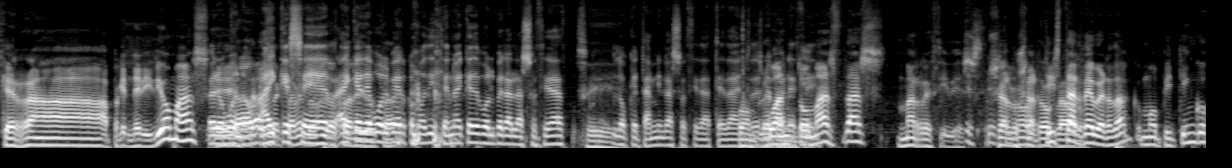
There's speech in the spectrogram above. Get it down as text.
querrá aprender idiomas. Pero eh, bueno, hay que ser, hay que devolver, como dice, no hay que devolver a la sociedad lo que también la sociedad te da. Entonces, cuanto más das, más recibes. O sea, los artistas de verdad, como Pitingo,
